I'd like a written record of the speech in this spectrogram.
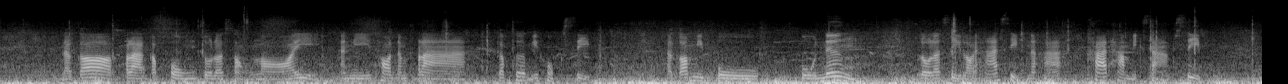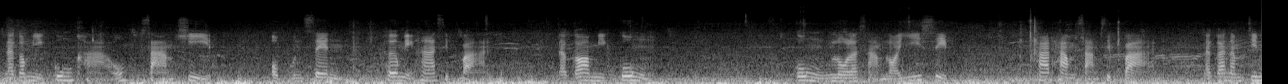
50 แล้วก็ปลากระพงตัวละ 200 อันนี้ทอดน้ำปลาก็เพิ่มอีก 60 แล้วก็มีปูปูนึ่งโลละ 450 นะคะ ค่าทำอีก 30 แล้วก็มีกุ้งขาว 3 ขีด อบวุ้นเส้น เพิ่มอีก 50 บาท แล้วก็มีกุ้ง กุ้งโลละ 320 ค่าทำ30 บาท แล้วก็น้ำจิ้ม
